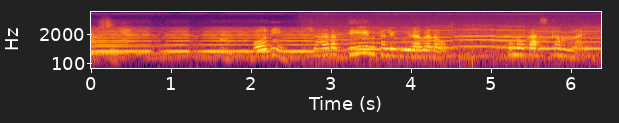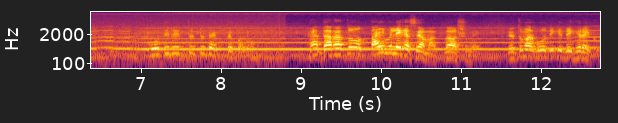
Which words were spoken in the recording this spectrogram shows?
আসছি। বৌদি? সারাটা দিন খালি ঘুরা বেড়াও। কোনো কাজ কাম নাই। বৌদির একটু একটু দেখতে পারো। হ্যাঁ দাদা তো তাই বলে গেছে আমার যাওয়ার সময়। যে তোমার বৌদিকে দেখে রাখো।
